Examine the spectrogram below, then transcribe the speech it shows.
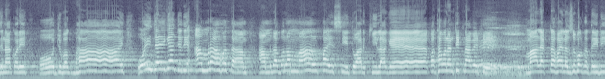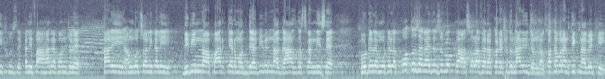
জিনা করি। ও যুবক ভাই, ওই জায়গায় যদি আমরা হতাম আমরা বললাম, মাল পাইছি, তো আর কি লাগে? কথা বলেন ঠিক না বেঠি মাল একটা পাইলে যুবকরা তো এইটাই খুঁজছে, খালি পাহাড়ে ফোন চলে। খালি আঙ্গ চলে খালি বিভিন্ন পার্কের মধ্যে বিভিন্ন গাছ গাছরার নিচে, হোটেলে মোটেলে কত জায়গায় যে যুবকরা চলাফেরা করে, শুধু নারীর জন্য। কথা বলেন ঠিক না, বে ঠিক?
